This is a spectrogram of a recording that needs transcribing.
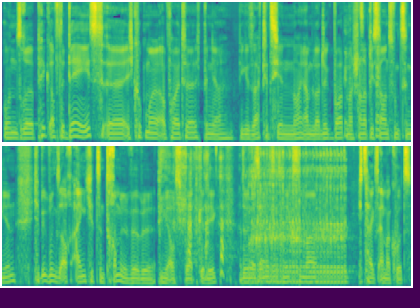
unsere Pick of the Days. Äh, ich gucke mal, ob heute, ich bin ja, wie gesagt, jetzt hier neu am Logic Board, mal schauen, ob die Sounds funktionieren. Ich habe übrigens auch eigentlich jetzt einen Trommelwirbel mir aufs Board gelegt. Also wenn das ändert das nächste Mal. Ich zeige es einmal kurz.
